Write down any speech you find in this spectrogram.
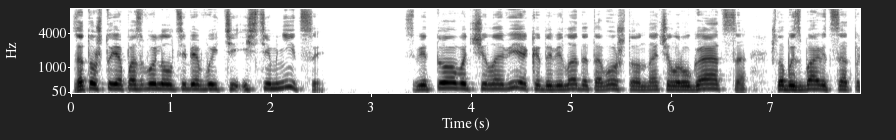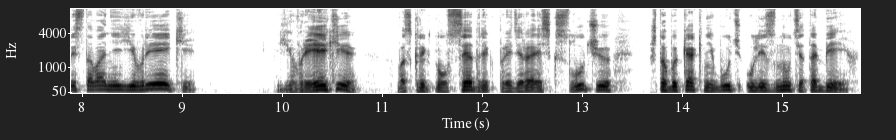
за то, что я позволил тебе выйти из темницы. Святого человека довела до того, что он начал ругаться, чтобы избавиться от приставаний еврейки. «Еврейки?» — воскликнул Седрик, придираясь к случаю, чтобы как-нибудь улизнуть от обеих.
